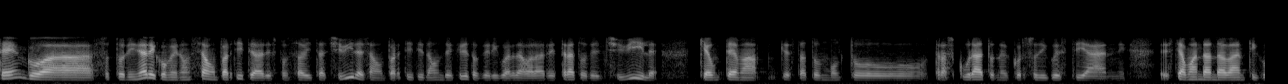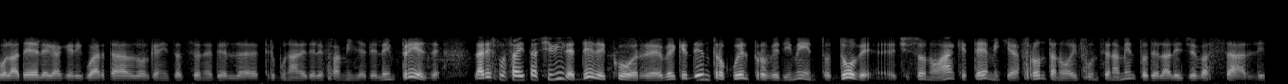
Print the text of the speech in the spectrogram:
tengo a sottolineare come non siamo partiti dalla responsabilità civile, siamo partiti da un decreto che riguardava l'arretrato del civile, che è un tema che è stato molto trascurato nel corso di questi anni. E stiamo andando avanti con la delega che riguarda l'organizzazione del Tribunale delle Famiglie e delle Imprese. La responsabilità civile deve correre perché dentro quel provvedimento dove eh, ci sono anche temi che affrontano il funzionamento della legge Vassalli,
